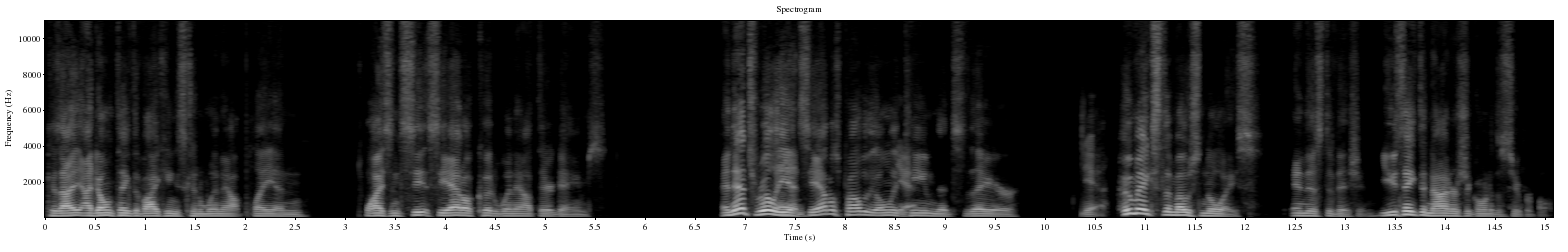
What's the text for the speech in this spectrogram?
because I, I don't think the Vikings can win out playing twice, and Se- Seattle could win out their games. And that's really And- it. Seattle's probably the only Yeah. team that's there. yeah. Who makes the most noise in this division? You think the Niners are going to the Super Bowl?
